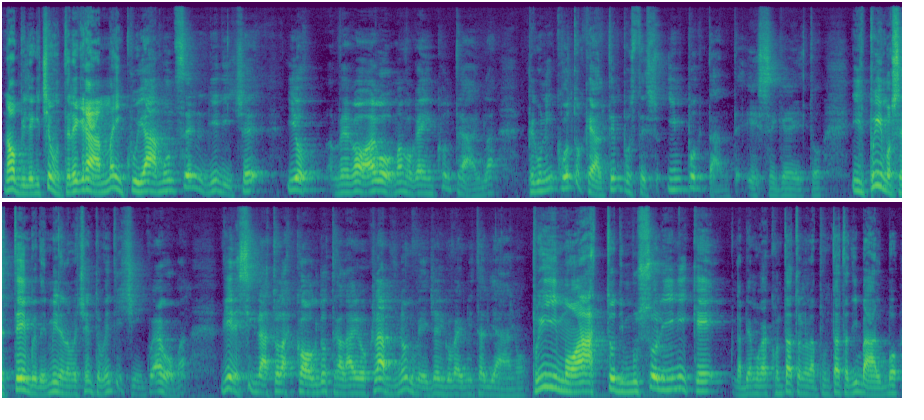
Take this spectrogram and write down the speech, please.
Nobile riceve un telegramma in cui Amundsen gli dice io verrò a Roma, vorrei incontrarla per un incontro che è al tempo stesso importante e segreto. Il primo settembre del 1925 a Roma viene siglato l'accordo tra l'Aeroclub di Norvegia e il governo italiano. Primo atto di Mussolini che, l'abbiamo raccontato nella puntata di Balbo,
